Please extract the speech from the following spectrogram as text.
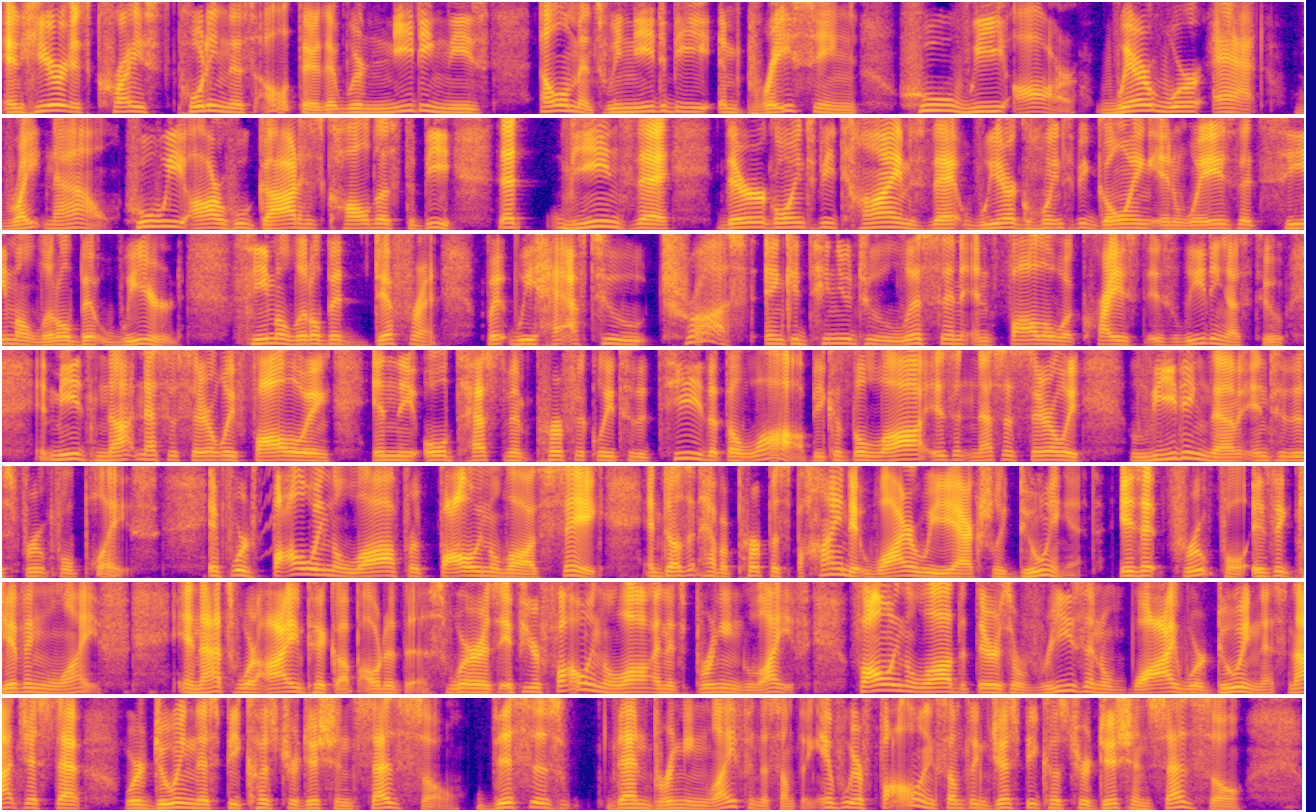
And here is Christ putting this out there that we're needing these elements. We need to be embracing who we are, where we're at right now, who we are, who God has called us to be. That means that there are going to be times that we are going to be going in ways that seem a little bit weird, seem a little bit different, but we have to trust and continue to listen and follow what Christ is leading us to. It means not necessarily following in the Old Testament perfectly to the T that the law, because the law isn't necessarily leading them into this fruitful place. If we're following the law for following the law's sake, and doesn't have a purpose behind it, why are we actually doing it? Is it fruitful? Is it giving life? And that's what I pick up out of this. Whereas if you're following the law and it's bringing life, following the law that there's a reason why we're doing this, not just that we're doing this because tradition says so. This is then bringing life into something. If we're following something just because tradition says so,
